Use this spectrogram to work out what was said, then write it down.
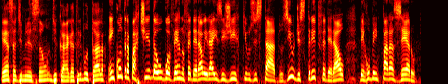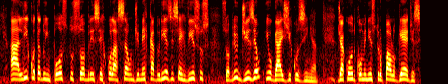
essa diminuição de carga tributária. Em contrapartida, o governo federal irá exigir que os estados e o Distrito Federal derrubem para zero a alíquota do imposto sobre circulação de mercadorias e serviços sobre o diesel e o gás de cozinha. De acordo com o ministro Paulo Guedes,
